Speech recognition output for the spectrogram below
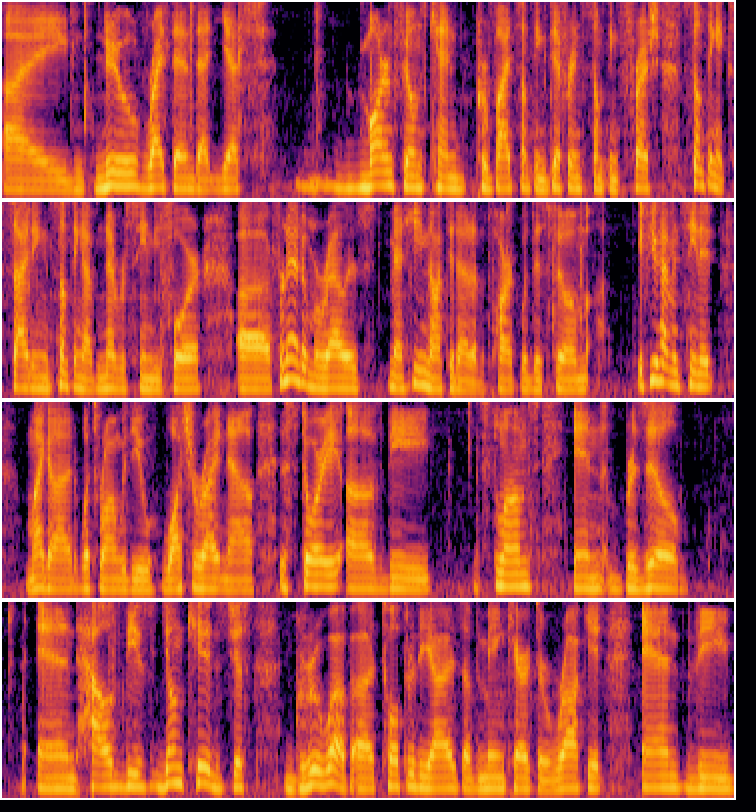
I knew right then that yes, modern films can provide something different, something fresh, something exciting, something I've never seen before. Uh, Fernando Meirelles, man, he knocked it out of the park with this film. If you haven't seen it, my God, what's wrong with you? Watch it right now. The story of the slums in Brazil and how these young kids just grew up, uh, told through the eyes of the main character Rocket and the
